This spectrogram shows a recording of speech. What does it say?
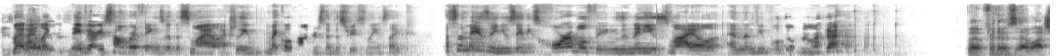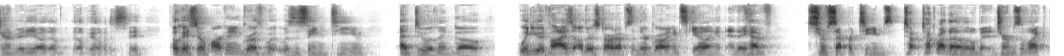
exactly. But I like to say very somber things with a smile. Actually, Michael co-founder said this recently. It's like that's amazing. You say these horrible things and then you smile, and then people don't know. How but for those uh, watching on video, they'll they'll be able to see. Okay, so marketing and growth was the same team at Duolingo. When you advise other startups and they're growing and scaling and, and they have sort of separate teams, t- talk about that a little bit in terms of like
